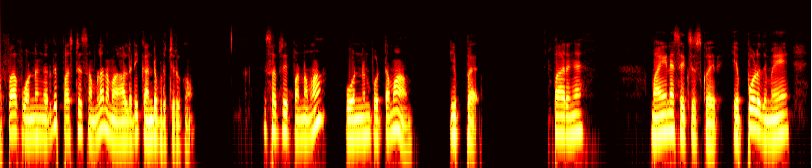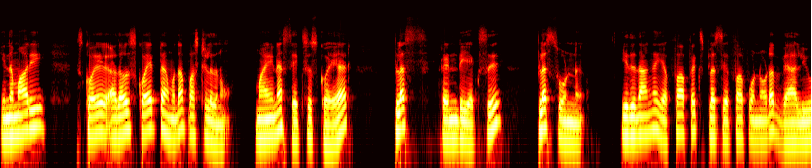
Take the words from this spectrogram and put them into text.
எஃப் ஆஃப் ஒன்றுங்கிறது ஃபஸ்ட்டு சம்மில் நம்ம ஆல்ரெடி கண்டுபிடிச்சிருக்கோம். சப்ஸ்டியூட் பண்ணோம்னா ஒன்றுன்னு போட்டோமா? இப்போ பாருங்கள் மைனஸ் எக்ஸ் ஸ்கொயர் எப்பொழுதுமே இந்த மாதிரி ஸ்கொயர் அதாவது ஸ்கொயர் டேர்ம் தான் ஃபஸ்ட் எழுதணும். மைனஸ் எக்ஸ் ஸ்கொயர் ப்ளஸ் ரெண்டு எக்ஸு ப்ளஸ் ஒன்று இதுதாங்க f of x plus f of ஒன்னோட வேல்யூ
